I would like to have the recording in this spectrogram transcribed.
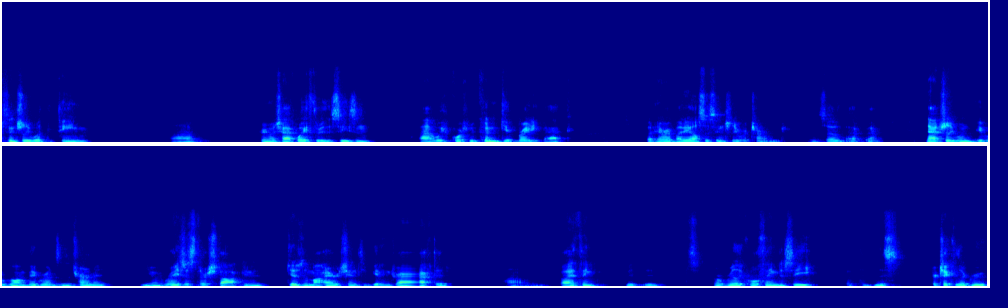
essentially with the team uh, pretty much halfway through the season. Uh, we, of course, we couldn't get Brady back, but everybody else essentially returned. And so, I, I, naturally, when people go on big runs in the tournament, you know, it raises their stock and it gives them a higher chance of getting drafted. Um, but I think it, it's a really cool thing to see that th- this particular group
